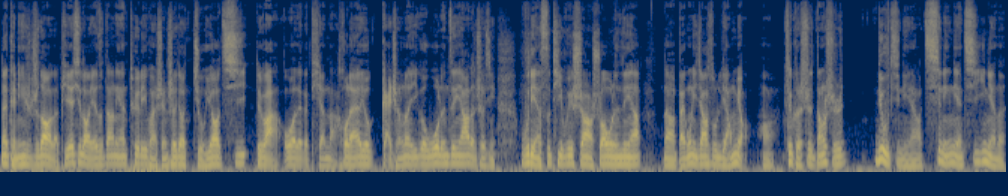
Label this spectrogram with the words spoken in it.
那肯定是知道的。皮耶希老爷子当年推了一款神车叫917，对吧？我的个天哪！后来又改成了一个涡轮增压的车型，5.4T V12 双涡轮增压，那百公里加速两秒啊，这可是当时。六几年啊，七零年、七一年的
